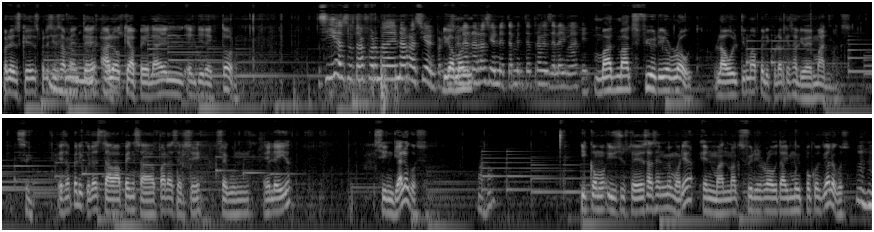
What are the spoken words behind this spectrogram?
Pero es que es precisamente a lo que apela el, el director. Sí, es otra forma de narración, porque Digamos- es una narración netamente a través de la imagen. Mad Max Fury Road, la última película que salió de Mad Max. Sí. Esa película estaba pensada para hacerse, según he leído, sin diálogos. Ajá. Y como y si ustedes hacen memoria, en Mad Max Fury Road hay muy pocos diálogos. Mm.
